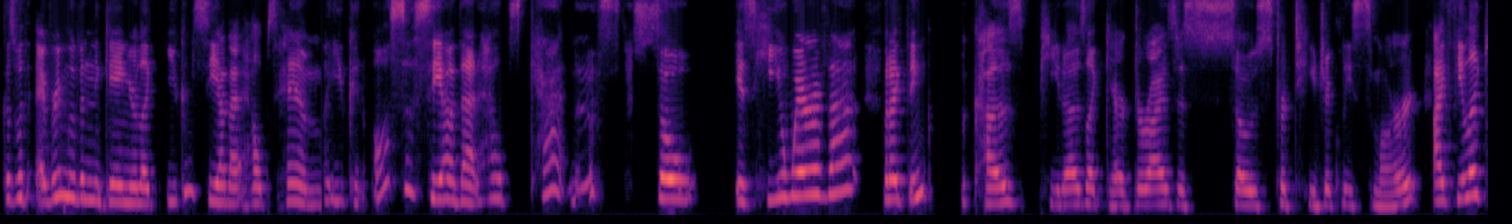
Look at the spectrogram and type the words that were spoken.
Because with every move in the game, you're like, you can see how that helps him, but you can also see how that helps Katniss. So is he aware of that? But I think because Peeta is like characterized as so strategically smart, I feel like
